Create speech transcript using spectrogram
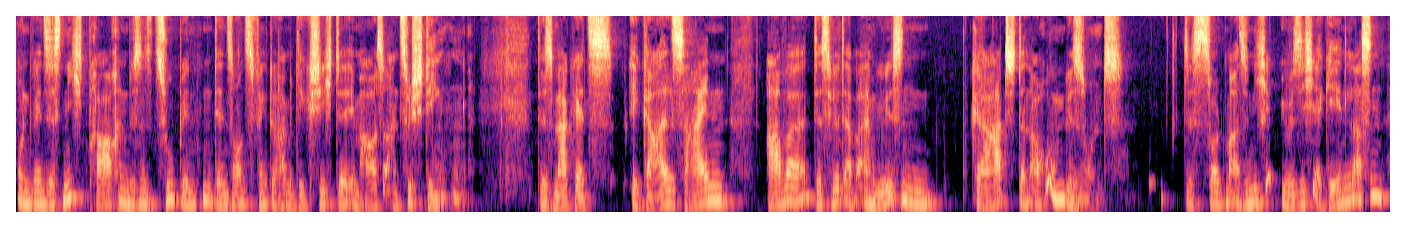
Und wenn Sie es nicht brauchen, müssen Sie zubinden, denn sonst fängt doch einmal die Geschichte im Haus an zu stinken. Das mag jetzt egal sein, aber das wird ab einem gewissen Grad dann auch ungesund. Das sollte man also nicht über sich ergehen lassen.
